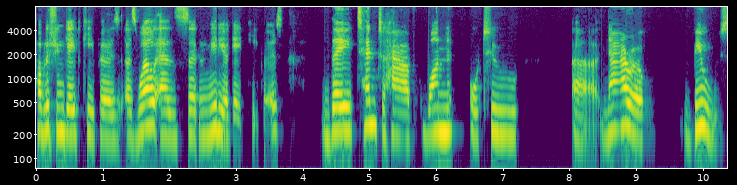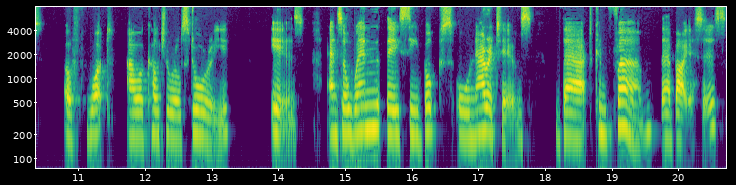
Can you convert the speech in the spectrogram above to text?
publishing gatekeepers as well as certain media gatekeepers, they tend to have one or two uh, narrow views of what our cultural story is. And so when they see books or narratives that confirm their biases,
